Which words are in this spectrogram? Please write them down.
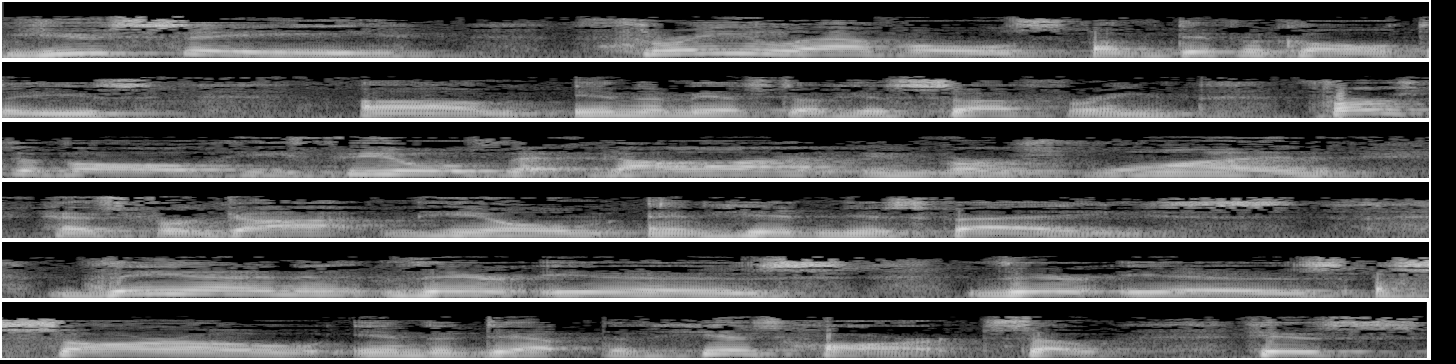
you see three levels of difficulties um, in the midst of his suffering. First of all, he feels that God, in verse 1, has forgotten him and hidden his face. Then there is there is a sorrow in the depth of his heart. So his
